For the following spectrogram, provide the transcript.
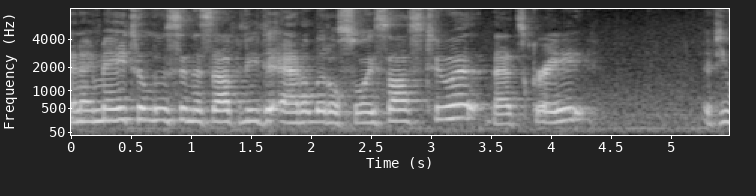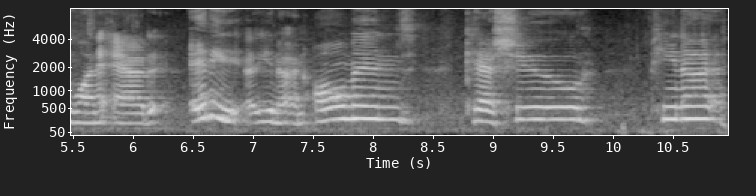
And I may, to loosen this up, need to add a little soy sauce to it. That's great. If you wanna add any, you know, an almond, cashew, peanut,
